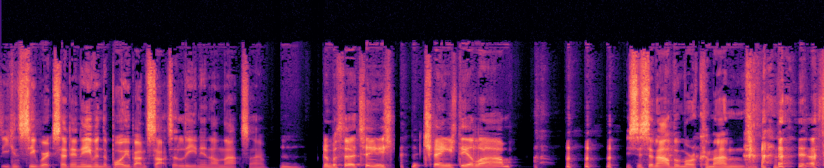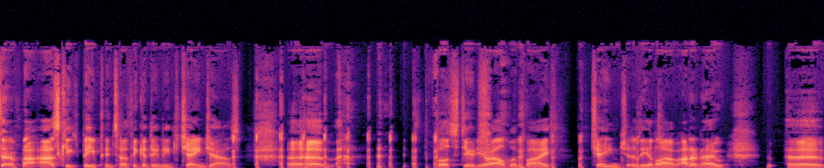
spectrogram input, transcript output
you can see where it's heading. Even the boy band starts to lean in on that. So, Number thirteen is "Change the Alarm." is this an album or a command? I don't know, my ass keeps beeping, so I think I do need to change ours. Um, fourth studio album by Change the Alarm. I don't know. Uh,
